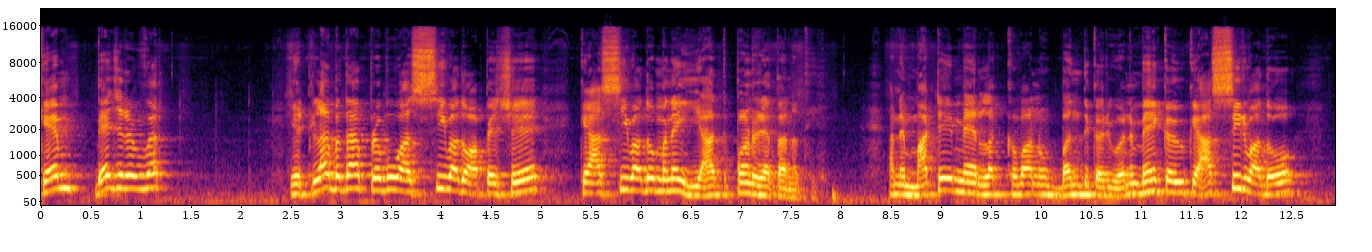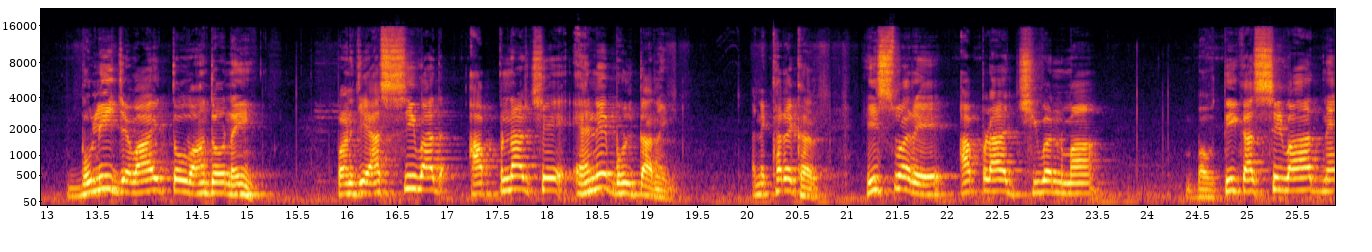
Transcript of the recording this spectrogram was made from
કેમ? બે જ રવિવાર? એટલા બધા પ્રભુ આશીર્વાદો આપે છે કે આશીર્વાદો મને યાદ પણ રહેતા નથી. અને માટે મેં લખવાનું બંધ કર્યું. અને મેં કહ્યું કે આશીર્વાદો ભૂલી જવાય તો વાંધો નહીં. પણ જે આશીર્વાદ આપનાર છે એને ભૂલતા નહીં. અને ખરેખર ઈશ્વરે આપણા જીવનમાં ભૌતિક આશીર્વાદ ને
